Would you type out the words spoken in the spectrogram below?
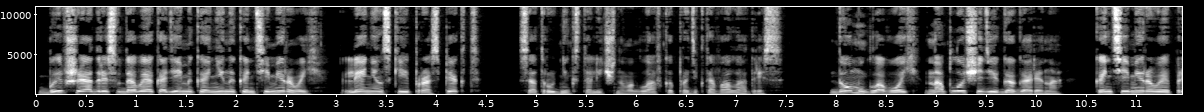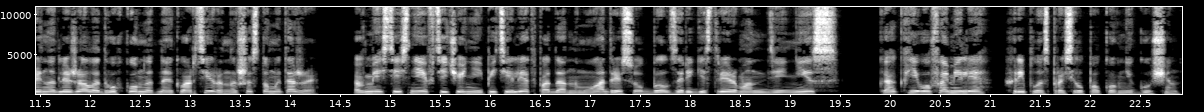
Бывший адрес вдовы академика Нины Кантемировой, Ленинский проспект, сотрудник столичного главка продиктовал адрес. Дом угловой, на площади Гагарина. Кантемировой принадлежала двухкомнатная квартира на шестом этаже. Вместе с ней в течение пяти лет по данному адресу был зарегистрирован Денис... Как его фамилия? Хрипло спросил полковник Гущин.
